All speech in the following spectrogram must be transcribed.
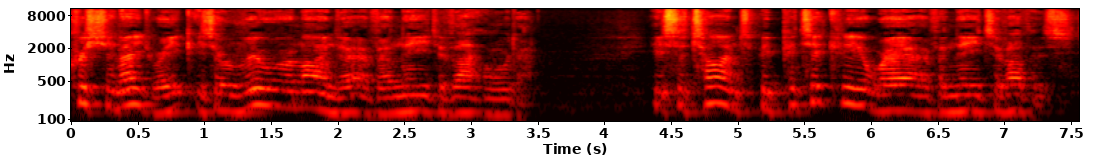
Christian Aid Week is a real reminder of the need of that order. It's a time to be particularly aware of the needs of others.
